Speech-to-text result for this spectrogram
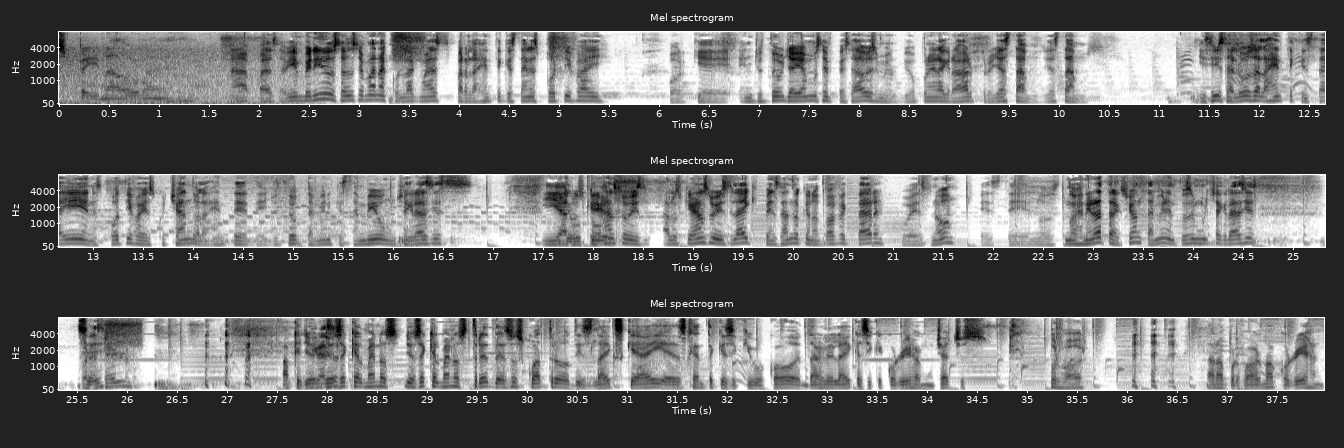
despeinado, man. Nada pasa. Bienvenidos a una semana con lag más para la gente que está en Spotify. Porque en YouTube ya habíamos empezado y se me olvidó poner a grabar, pero ya estamos, ya estamos. Y sí, saludos a la gente que está ahí en Spotify escuchando, a la gente de YouTube también que está en vivo, muchas gracias. Y a los, que dejan su, a los que dejan su dislike pensando que nos va a afectar, pues no, este, nos, genera atracción también, entonces muchas gracias por hacerlo. Aunque yo, yo, sé que al menos, yo sé que al menos tres de esos cuatro dislikes que hay es gente que se equivocó en darle like, así que corrijan, muchachos. Por favor. No, no, por favor, no corrijan.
